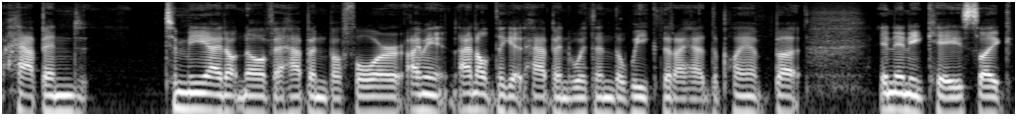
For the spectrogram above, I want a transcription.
happened. To me i don't know if it happened before. I mean i don't think it happened within the week that i had the plant but in any case like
